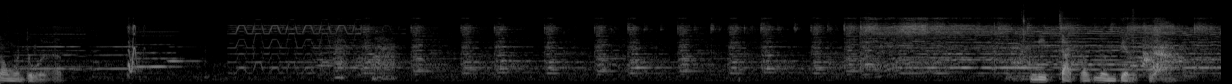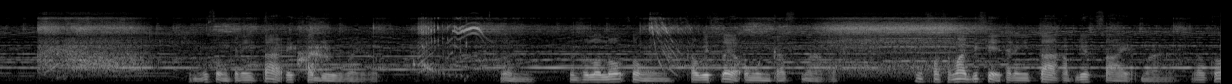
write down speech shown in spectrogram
ลองมาดูครับ รีบจัดครับลืมเปลี่ยนเสียงผมก็ส่งเจเนต้าเอ็กคาดิลไปครับส่วนคุณโทโรโรส่งคาวิสเซอร์อมูลกัสมาครับมีความสามารถพิเศษเทเนต้าครับเรียกทรายออกมา แล้วก็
